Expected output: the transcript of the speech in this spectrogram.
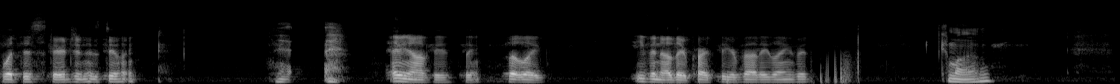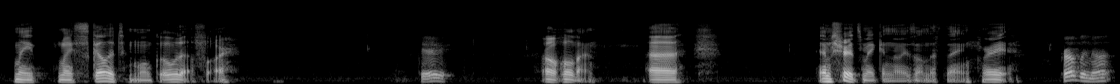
what this sturgeon is doing. I mean, obviously, but like even other parts of your body language. Come on. My my skeleton won't go that far. Scary. Oh, hold on. Uh, I'm sure it's making noise on the thing, right? Probably not.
